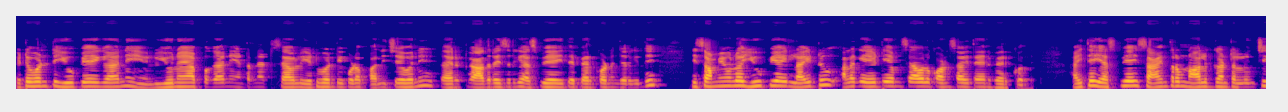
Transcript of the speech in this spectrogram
ఎటువంటి యూపీఐ కానీ యూనో యాప్ కానీ ఇంటర్నెట్ సేవలు ఎటువంటి కూడా పనిచేయవని డైరెక్ట్గా ఆథరైజర్గా ఎస్బీఐ అయితే పేర్కొనడం జరిగింది. ఈ సమయంలో యూపీఐ లైట్ అలాగే ఏటీఎం సేవలు కొనసాగుతాయని పేర్కొంది. అయితే ఎస్బీఐ సాయంత్రం నాలుగు గంటల నుంచి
